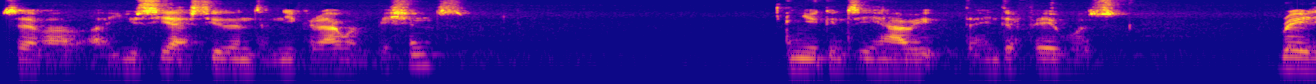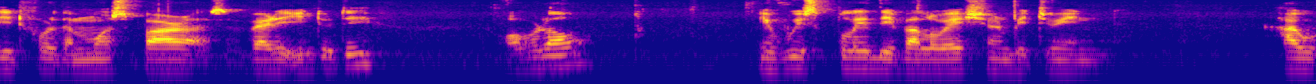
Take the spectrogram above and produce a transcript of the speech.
several UCI uh, students and Nicaraguan patients. And you can see how it, the interface was rated for the most part as very intuitive overall. If we split the evaluation between how we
